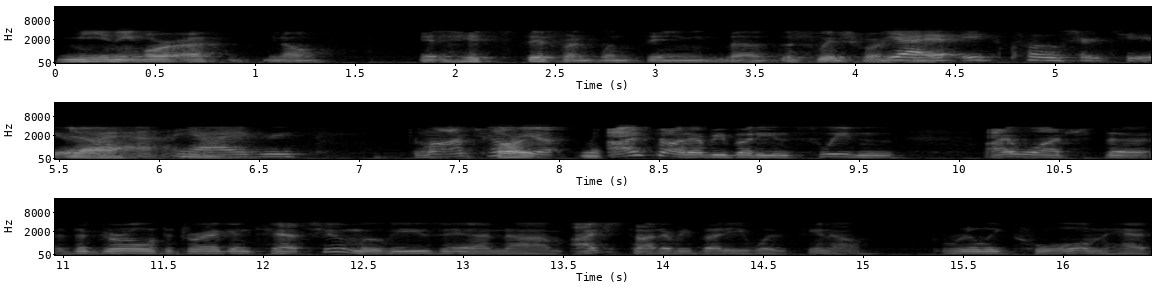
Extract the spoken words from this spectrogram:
meaning or uh, you know it hits different when seeing the the Swedish version. Yeah, it's closer to you. Yeah, I, I, yeah, yeah. I agree. Well, I'm telling Sorry. you, I thought everybody in Sweden. I watched the the Girl with the Dragon Tattoo movies, and um, I just thought everybody was, you know, really cool and had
